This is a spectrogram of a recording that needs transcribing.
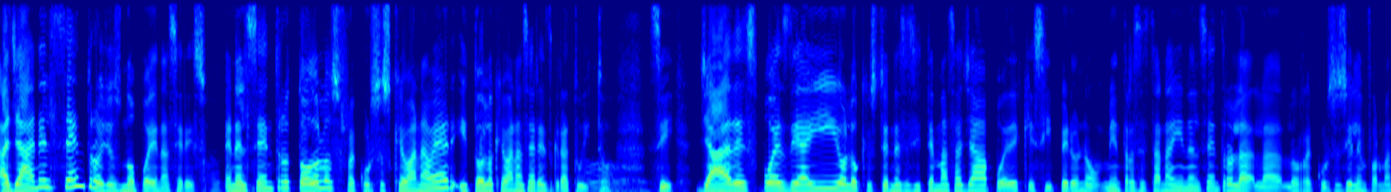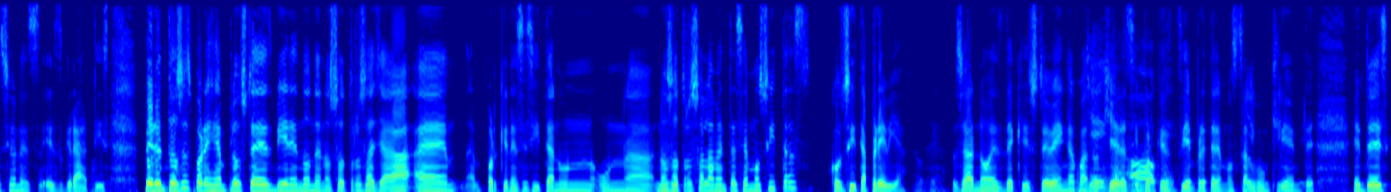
Allá en el centro ellos no pueden hacer eso. En el centro todos los recursos que van a ver y todo lo que van a hacer es gratuito. Oh, sí, ya después de ahí o lo que usted necesite más allá puede que sí, pero no. Mientras están ahí en el centro los recursos y la información es, gratis. Pero entonces, por ejemplo, ustedes vienen donde nosotros allá eh, porque necesitan un, una... Nosotros solamente hacemos citas con cita previa. O sea, no es de que usted venga cuando quiera, sí, ah, porque siempre tenemos algún cliente. Entonces,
